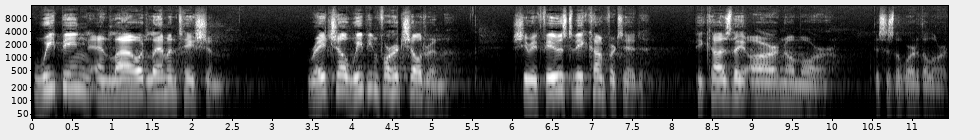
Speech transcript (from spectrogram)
weeping and loud lamentation. Rachel weeping for her children. She refused to be comforted because they are no more. This is the word of the Lord.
